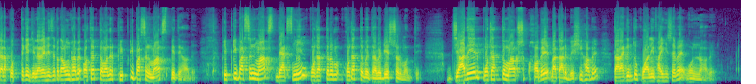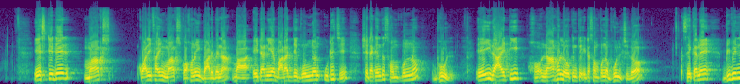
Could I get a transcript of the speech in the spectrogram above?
তারা প্রত্যেকে জেনারেল হিসেবে কাউন্ট হবে, অতএব তোমাদের ফিফটি পার্সেন্ট মার্কস পেতে হবে। Fifty percent marks that's mean পঁচাত্তর পঁচাত্তর পেতে হবে দেড়শোর মধ্যে। যাদের পঁচাত্তর মার্কস হবে বা তার বেশি হবে, তারা কিন্তু কোয়ালিফাই হিসেবে গণ্য হবে। স্টেটের মার্কস কোয়ালিফাইং মার্কস কখনোই বাড়বে না বা এটা নিয়ে বাড়ার যে গুঞ্জন উঠেছে, সেটা কিন্তু সম্পূর্ণ ভুল। এই রায়টি না হলেও কিন্তু এটা সম্পূর্ণ ভুল ছিল। সেখানে বিভিন্ন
